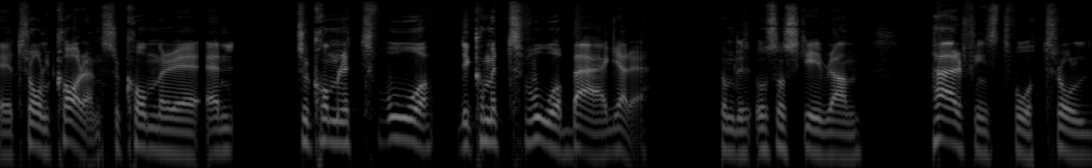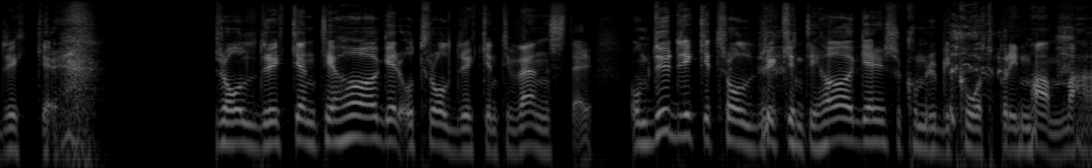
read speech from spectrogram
eh, trollkaren, så kommer det en, så kommer det två, det kommer två bägare, som det, och så skriver han, här finns två trolldrycker. Trolldrycken till höger och trolldrycken till vänster. Om du dricker trolldrycken till höger så kommer du bli kåt på din mamma.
